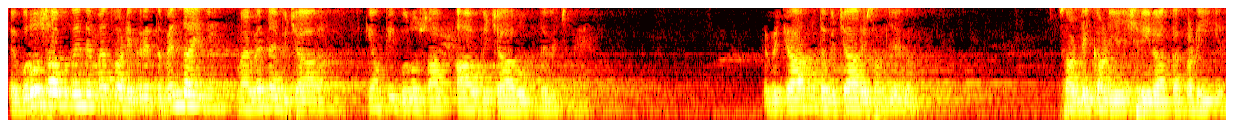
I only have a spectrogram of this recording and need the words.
ਤੇ ਗੁਰੂ ਸਾਹਿਬ ਕਹਿੰਦੇ, ਮੈਂ ਤੁਹਾਡੇ ਕ੍ਰਿਤ ਵਹਿੰਦਾ ਹੀ ਨਹੀਂ, ਮੈਂ ਵਹਿੰਦਾ ਵਿਚਾਰ ਕਿਉਂਕਿ ਗੁਰੂ ਸਾਹਿਬ ਆਪ ਵਿਚਾਰ ਰੂਪ ਦੇ ਵਿੱਚ ਨੇ। ਤੇ ਵਿਚਾਰ ਨੂੰ ਤਾਂ ਵਿਚਾਰ ਹੀ ਸਮਝੇਗਾ। ਸਾਡੀ ਕਹਾਣੀ ਜੀ ਸ਼ਰੀਰਾਂ ਤੱਕ ਅੜੀ ਹੈ।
